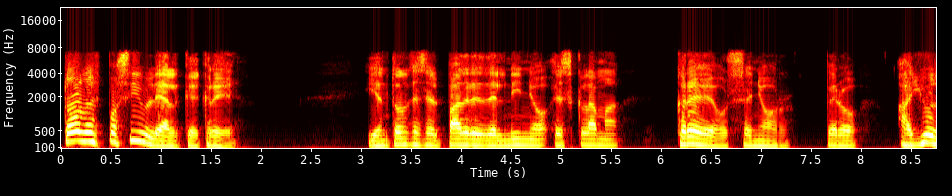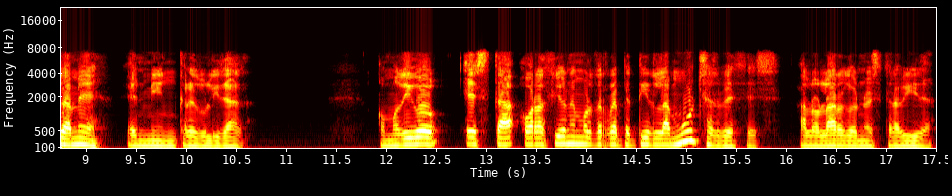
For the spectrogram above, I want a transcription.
todo es posible al que cree. Y entonces el padre del niño exclama, creo, Señor, pero ayúdame en mi incredulidad. Como digo, esta oración hemos de repetirla muchas veces a lo largo de nuestra vida.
